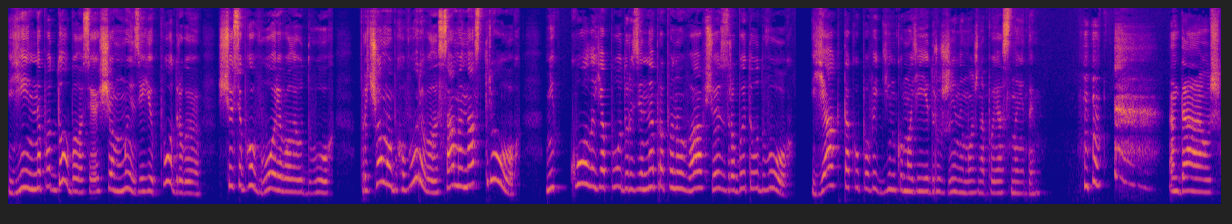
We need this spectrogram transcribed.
Їй не подобалося, якщо ми з її подругою щось обговорювали удвох, причому обговорювали саме нас трьох. Ніколи я подрузі не пропонував щось зробити удвох. Як таку поведінку моєї дружини можна пояснити? Да уж,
